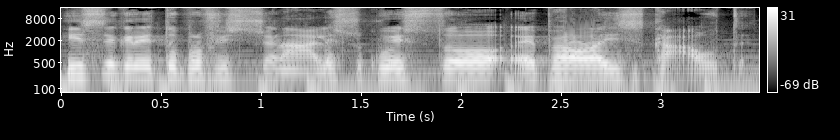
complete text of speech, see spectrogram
il segreto professionale su questo è parola di scout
